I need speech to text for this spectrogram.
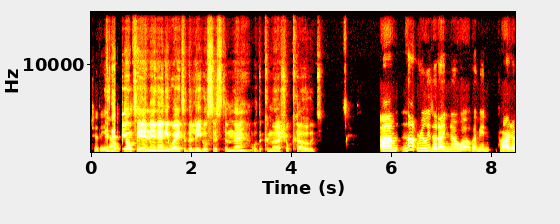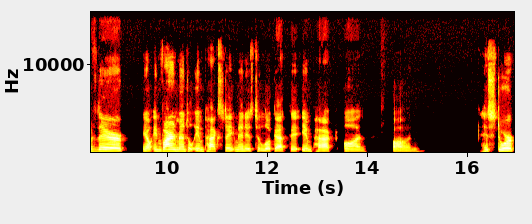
to the is elves? it built in in any way to the legal system there or the commercial codes? Um, not really that i know of. I mean part of their you know environmental impact statement is to look at the impact on on historic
